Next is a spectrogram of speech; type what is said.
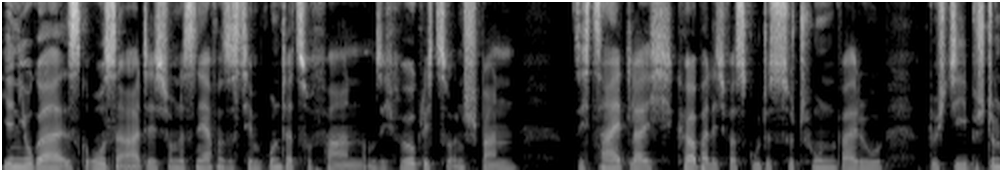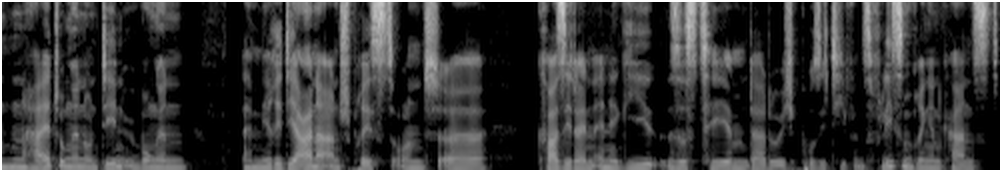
Yin-Yoga ist großartig, um das Nervensystem runterzufahren, um sich wirklich zu entspannen, sich zeitgleich körperlich was Gutes zu tun, weil du durch die bestimmten Haltungen und Dehnübungen äh, Meridiane ansprichst und äh, quasi dein Energiesystem dadurch positiv ins Fließen bringen kannst,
